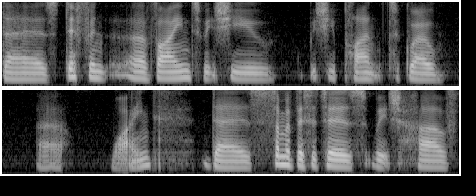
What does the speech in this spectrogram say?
There's different uh, vines which you which you plant to grow uh, wine. There's summer visitors which have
